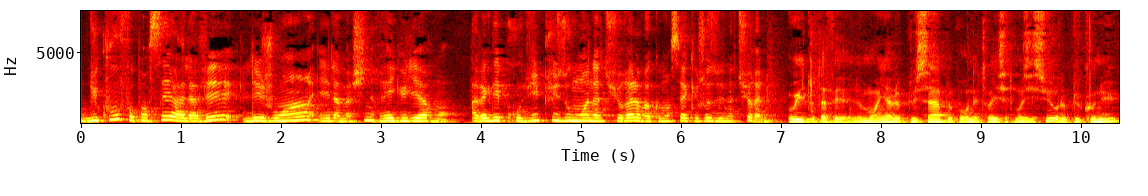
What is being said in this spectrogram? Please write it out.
Du coup, faut penser à laver les joints et la machine régulièrement, avec des produits plus ou moins naturels. On va commencer avec quelque chose de naturel. Oui, tout à fait. Le moyen le plus simple pour nettoyer cette moisissure, le plus connu,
